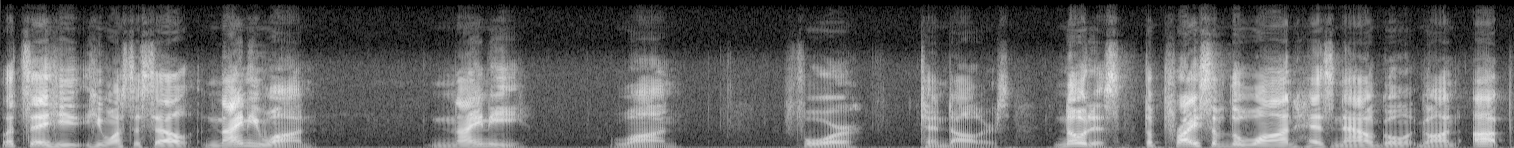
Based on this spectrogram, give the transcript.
let's say he, he wants to sell 90 yuan 90 yuan for $10. Notice the price of the yuan has now go, gone up,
